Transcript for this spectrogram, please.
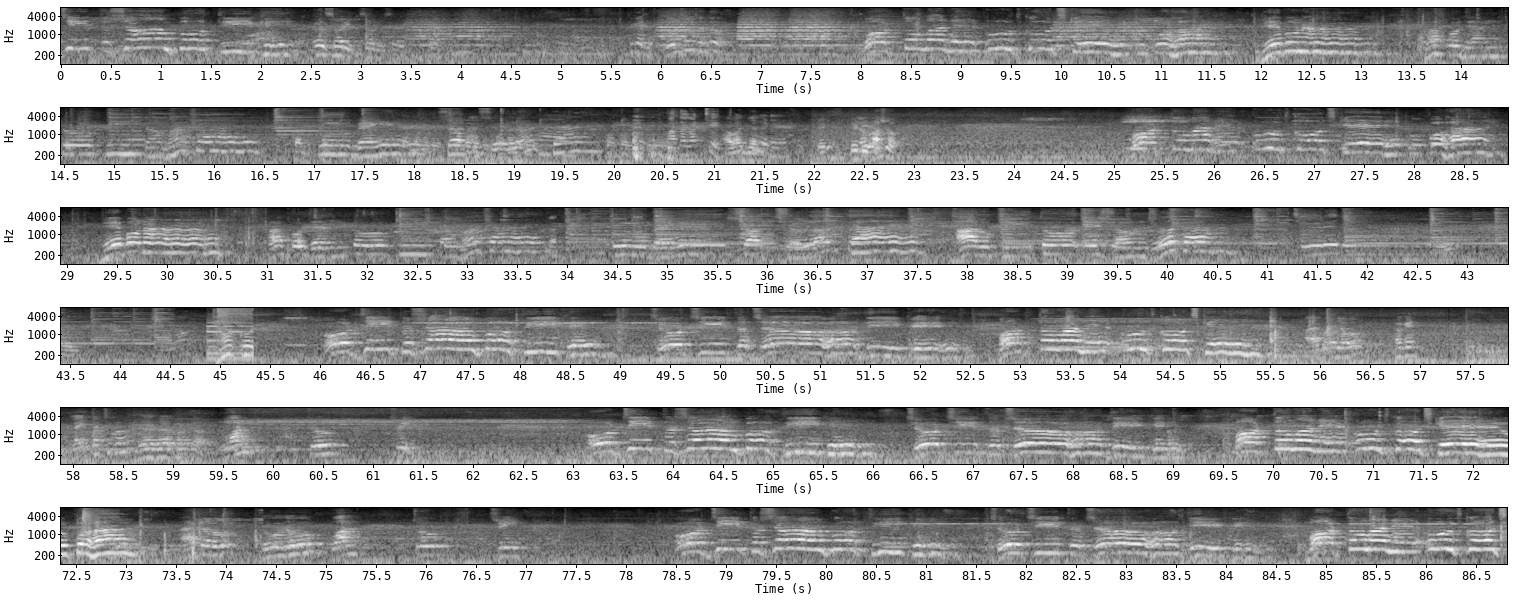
অর্জিত সম্পত্তিকে sorry sorry sorry ঠিক আছে চলছে তো? বর্তমানে উৎকোচকে উপহার ভেব না। অপজান্ত পিতা মাতায় কোন ব্যাঙে সব মাথা কাটছে? আবার আসো। বর্তমানের উৎকোচকে উপহার ভেব না। কোন ব্যাঙে আরোপিত এ সমঝোতা ছেড়ে দাও। অর্জিত সম্পত্তিকে চর্চিত চারদিকে বর্তমানে উৎকোচকে। ওকে লাইট পাচ্ছি কোনো ওয়ান টু থ্রি অর্জিত সম্পত্তিকে চর্চিত চারদিকে বর্তমানে উৎকোচকে উপহার। ওয়ান টু থ্রি অর্জিত সম্পত্তিকে চর্চিত বর্তমানে উৎকোচ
